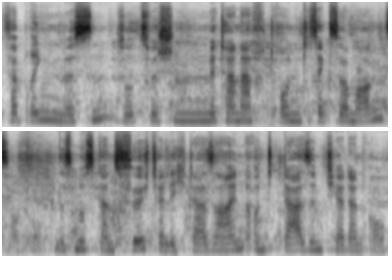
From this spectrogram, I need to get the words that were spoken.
verbringen müssen, so zwischen Mitternacht und 6 Uhr morgens. Das muss ganz fürchterlich da sein und da sind ja dann auch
